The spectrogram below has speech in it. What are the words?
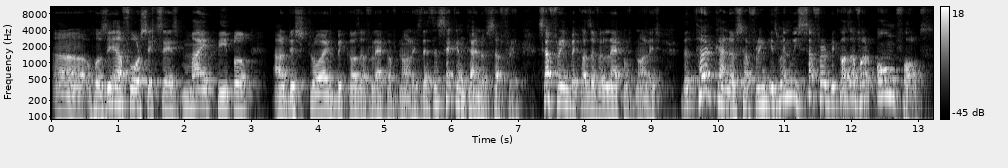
uh, Hosea 4 6 says, My people are destroyed because of lack of knowledge. That's the second kind of suffering. Suffering because of a lack of knowledge. The third kind of suffering is when we suffer because of our own faults.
